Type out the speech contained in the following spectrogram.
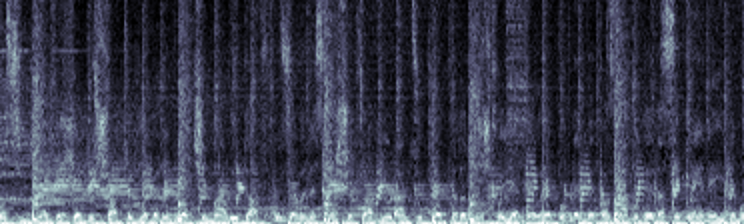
nosim džembe Head šator, jebene vreće, mali daf u zelene smeše. Hladni u rancu, klopu da društvo jede. Lepo vreme pa znamo gde da se krene. Idemo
